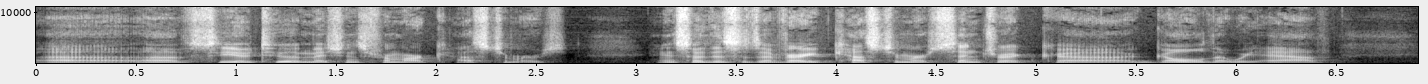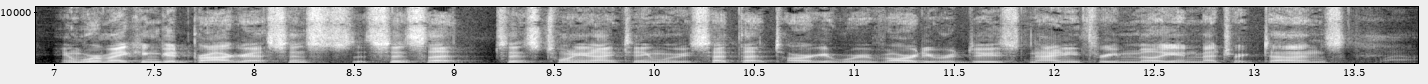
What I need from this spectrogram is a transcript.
uh, of CO2 emissions from our customers. And so this is a very customer centric uh, goal that we have. And we're making good progress since since that since 2019 when we set that target. We've already reduced 93 million metric tons wow.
